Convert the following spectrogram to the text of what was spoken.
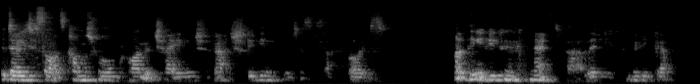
the data science comes from on climate change and actually the importance of satellites I think if you can connect that then you can really get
